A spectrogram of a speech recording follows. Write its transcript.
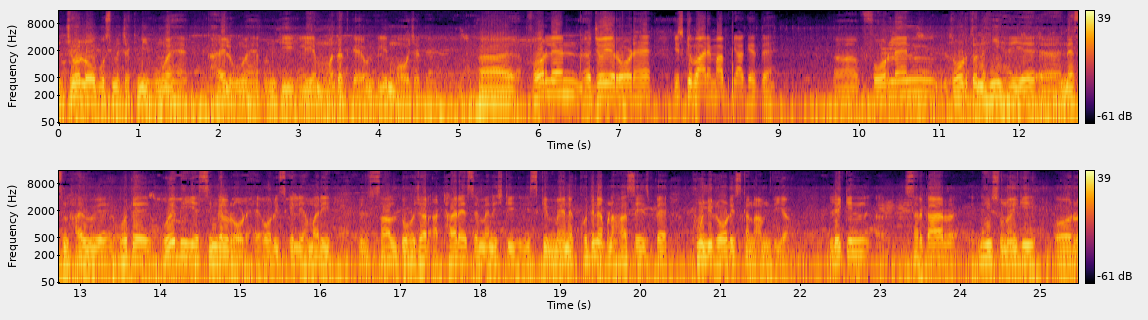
जो लोग उसमें जख्मी हुए हैं, घायल हुए हैं, उनके लिए मदद करें, उनके लिए मुआवजा दें। फोर लेन जो ये रोड है, इसके बारे में आप क्या कहते हैं? फोर लेन रोड तो नहीं है ये नेशनल हाईवे होते हुए भी ये सिंगल रोड है और इसके लिए हमारी साल 2018 से मैंने इसकी मैंने खुद ने अपना हाथ से इस पर खूनी रोड इसका नाम दिया। लेकिन सरकार नहीं सुनेगी और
